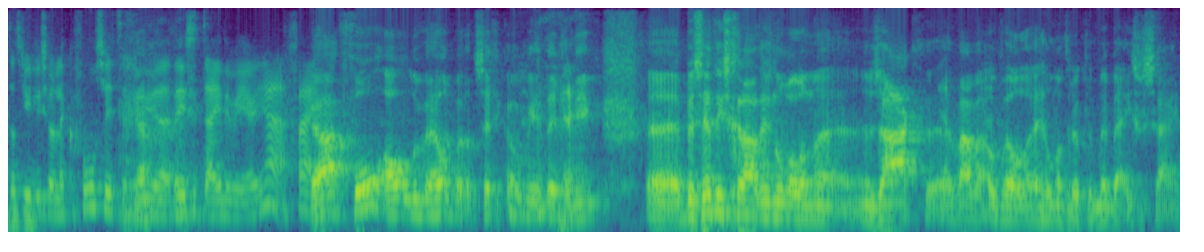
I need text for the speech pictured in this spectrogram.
dat jullie zo lekker vol zitten nu Ja. eh, deze tijden weer. Ja, fijn. Ja, vol alhoewel, maar dat zeg ik ook weer tegen. Eh, bezettingsgraad is nog wel een, een zaak waar we ook wel heel nadrukkelijk mee bezig zijn.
